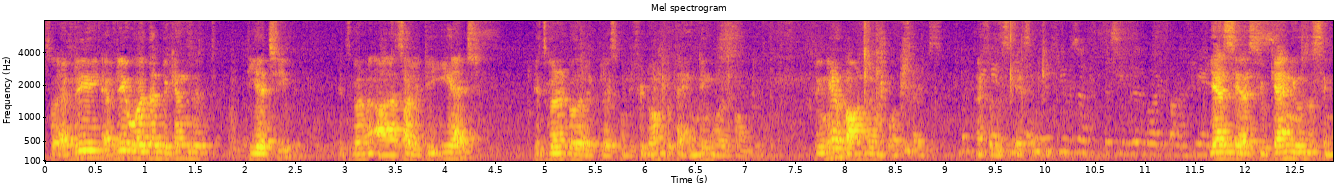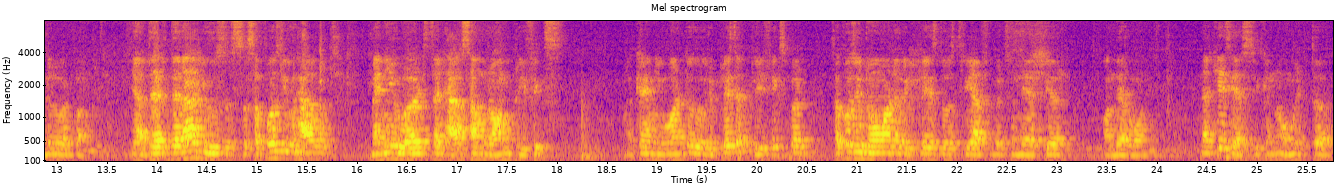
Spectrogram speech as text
So every every word that begins with T H E, it's going to, uh, sorry, T E H, it's going to do a replacement if you don't put the ending word boundary. So you need a boundary on both sides. But And for we this can case, make use of the single word boundary. Yes, yes, you can use a single word boundary. Yeah, there, there are uses. So suppose you have many words that have some wrong prefix. Okay, and you want to replace that prefix, but suppose you don't want to replace those three alphabets when they appear on their own. In that case, yes, you can omit the,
